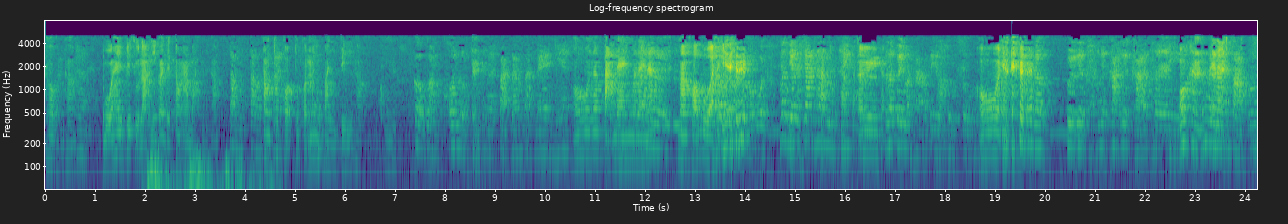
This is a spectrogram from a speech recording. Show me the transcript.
โทษครับบวชให้พิสูจน์เหล่านี้ก็จะต้องอาบัติ นะครับต้องต้องทุกกฎทุกกฎไม่อยู่ปายิตีครับก็หวังคนหลุดเป็นปากดำปากแดงอย่างเงี้ยโอ้นะปากแดงมาเลยนะมาขอบวชอย่างเงี้ยมันเยอะจ้าฮะแล้วเป็นมหาประโยชน์สูงโอ้ยแล้วเปืนเลือดขาเลือดขาเลือดขาเธอโอ้ขันเลยนะฝากคน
